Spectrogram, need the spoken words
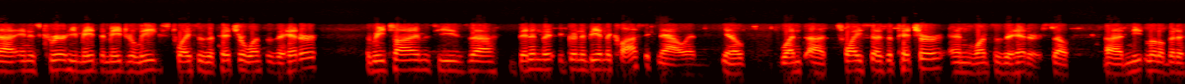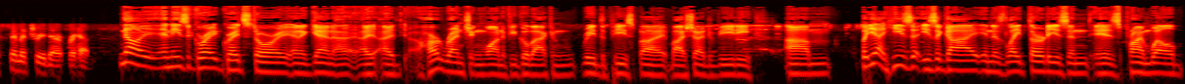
uh, in his career he made the major leagues, twice as a pitcher, once as a hitter. Three times he's uh, been in the going to be in the classic now, and you know, one uh, twice as a pitcher and once as a hitter. So, uh, neat little bit of symmetry there for him. No, and he's a great, great story, and again, a, heart wrenching one. If you go back and read the piece by by Shi Davidi, um, but yeah, he's a, he's a guy in his late thirties and his prime well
